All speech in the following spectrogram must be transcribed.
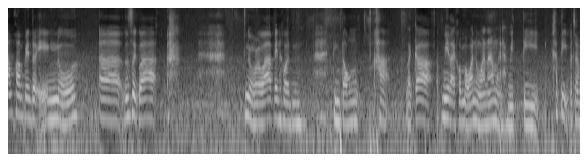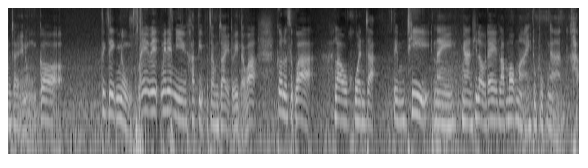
ามความเป็นตัวเองหนูรู้สึกว่า หนูแบบว่าเป็นคนติงตองค่ะ แล้วก็มีหลายคนบอกว่าหนูว่าหน้าเหมือนทวิตตี้คติประจำใจหนูก็จริงๆ หนูไม่ไม่ไม่ได้มีคติประจำใจตัวเองแต่ว่า ก็รู้สึกว่าเราควรจะเต็มที่ในงานที่เราได้รับมอบหมายทุกๆงานค่ะ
